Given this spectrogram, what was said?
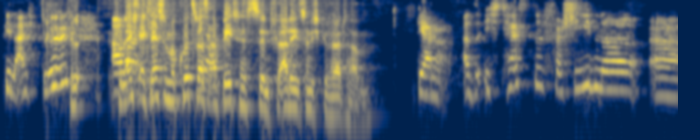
vielleicht blöd. Vielleicht erklärst du mal kurz, was ja. AB-Tests sind, für alle, die es noch nicht gehört haben. Gerne. Also ich teste verschiedene äh,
